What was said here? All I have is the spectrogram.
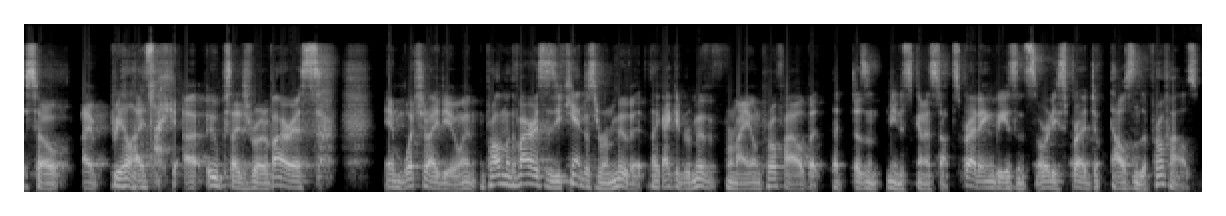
So I realized, like, uh, oops, I just wrote a virus. and what should I do? And the problem with the virus is you can't just remove it. Like, I could remove it from my own profile, but that doesn't mean it's going to stop spreading because it's already spread to thousands of profiles.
